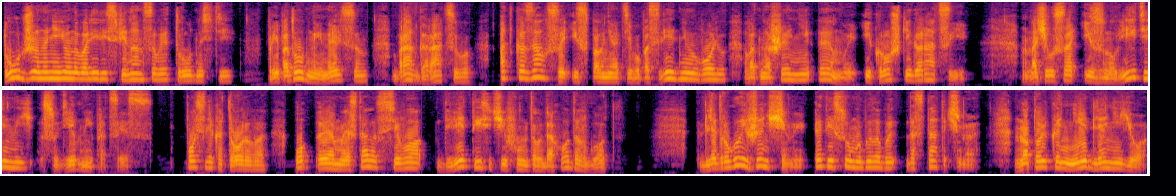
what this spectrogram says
Тут же на нее навалились финансовые трудности. Преподобный Нельсон, брат Горацио, отказался исполнять его последнюю волю в отношении Эммы и крошки Горации. Начался изнурительный судебный процесс, после которого у Эммы осталось всего 2000 фунтов дохода в год. Для другой женщины этой суммы было бы достаточно, но только не для нее,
